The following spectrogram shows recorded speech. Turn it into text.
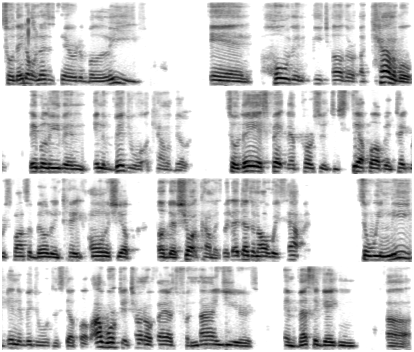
So they don't necessarily believe in holding each other accountable. They believe in individual accountability. So they expect that person to step up and take responsibility and take ownership of their shortcomings, but that doesn't always happen. So we need individuals to step up. I worked in internal affairs for nine years investigating uh,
